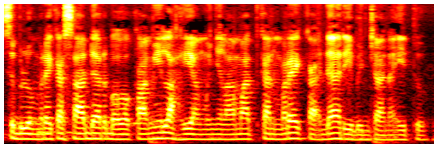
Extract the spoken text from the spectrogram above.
sebelum mereka sadar bahwa kamilah yang menyelamatkan mereka dari bencana itu.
